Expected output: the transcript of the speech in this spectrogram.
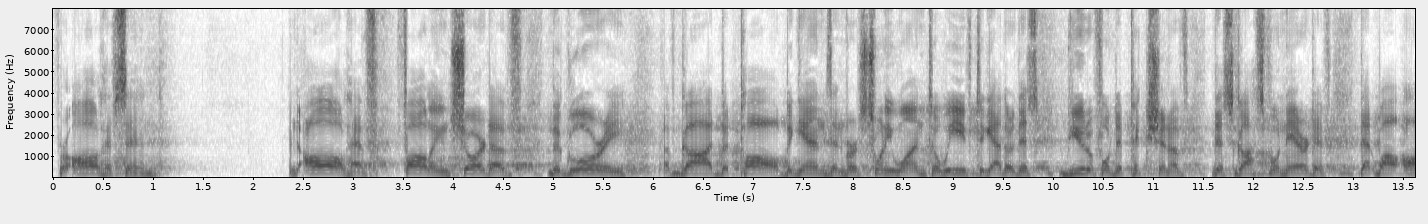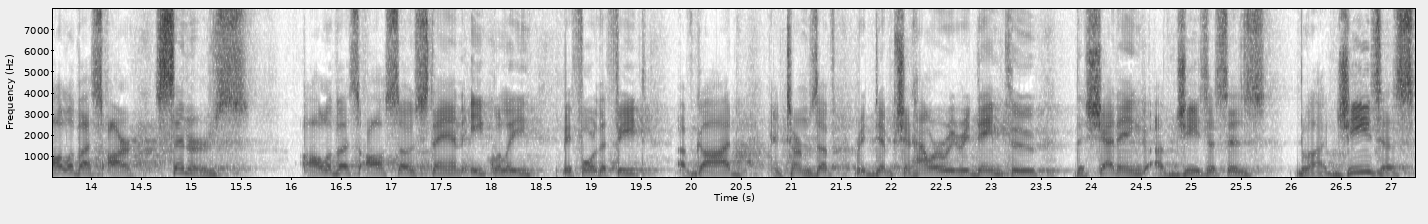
For all have sinned and all have fallen short of the glory of God. But Paul begins in verse 21 to weave together this beautiful depiction of this gospel narrative that while all of us are sinners, all of us also stand equally before the feet of God in terms of redemption. How are we redeemed? Through the shedding of Jesus' blood. Jesus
